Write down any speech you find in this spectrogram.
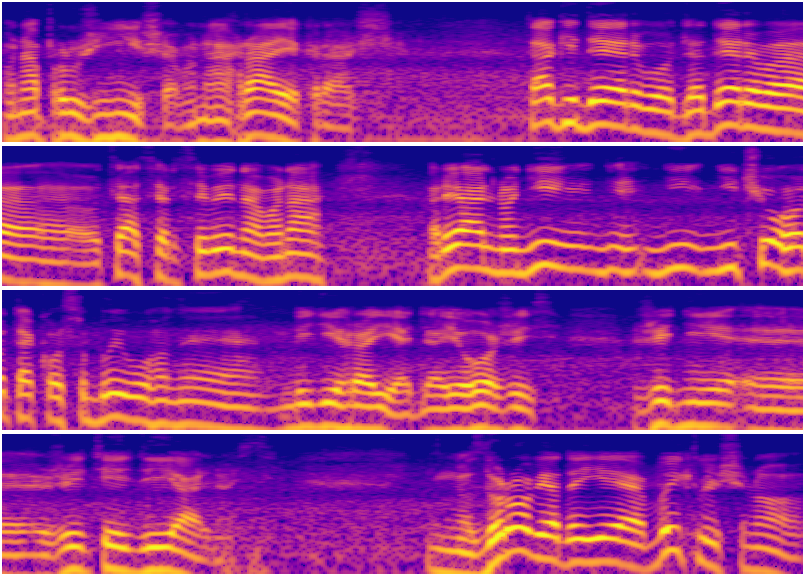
вона пружніша, вона грає краще. Так і дерево. Для дерева е, оця серцевина, вона реально ні, ні, ні, нічого так особливого не відіграє для його життєдіяльності. Здоров'я дає виключно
